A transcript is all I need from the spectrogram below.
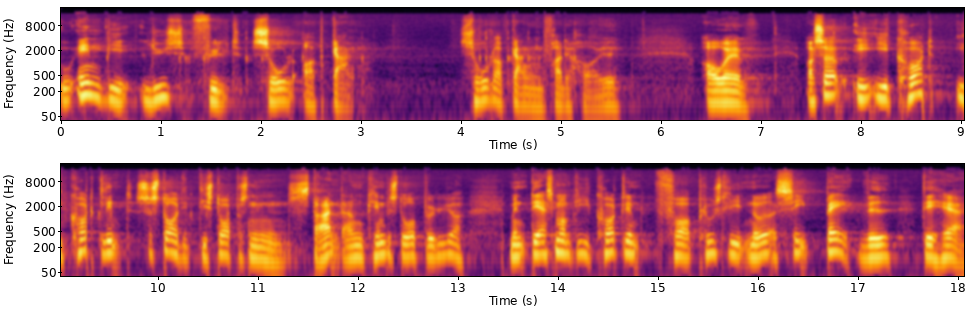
uendelig lysfyldt solopgang. Solopgangen fra det høje. Og, øh, og så i, i et kort i et kort glimt, så står de, de står på sådan en strand, der er nogle kæmpe store bølger, men det er som om de i et kort glimt får pludselig noget at se bag ved det her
